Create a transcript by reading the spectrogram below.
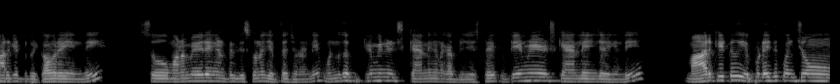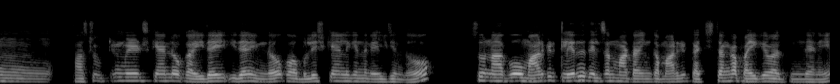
మార్కెట్ రికవరీ అయింది. సో మనం ఏ విధంగా ఎంట్రీ తీసుకున్నా చెప్తే చూడండి. ముందుగా ఫిఫ్టీన్ మినిట్స్ స్కాన్ కనుక అప్డేట్ చేస్తే ఫిఫ్టీన్ మినిట్స్ స్కాన్లో ఏం జరిగింది? మార్కెట్ ఎప్పుడైతే కొంచెం ఫస్ట్ ఫిఫ్టీన్ మినిట్స్ క్యాన్లో ఒక ఇదే ఇదైందో ఒక బులిష్ క్యాన్ల కింద నిలిచిందో సో నాకు మార్కెట్ క్లియర్గా తెలుసు అనమాట ఇంకా మార్కెట్ ఖచ్చితంగా పైకి వెళ్తుంది అని.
